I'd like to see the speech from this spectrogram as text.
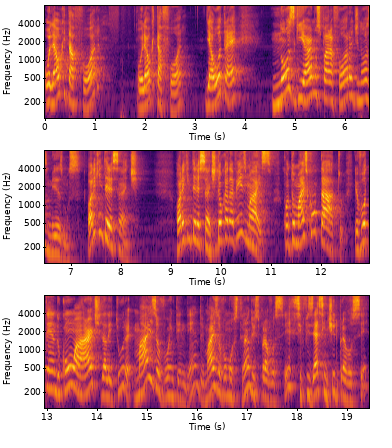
olhar o que está fora, olhar o que está fora, e a outra é nos guiarmos para fora de nós mesmos. Olha que interessante. Olha que interessante. Então, cada vez mais, Quanto mais contato eu vou tendo com a arte da leitura, mais eu vou entendendo e mais eu vou mostrando isso para você, se fizer sentido para você,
